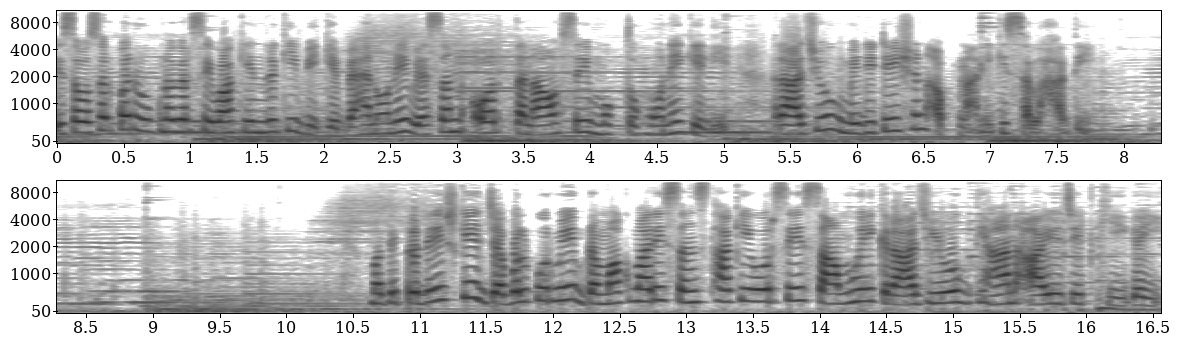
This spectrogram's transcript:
इस अवसर पर रूपनगर सेवा केंद्र की बीके बहनों ने व्यसन और तनाव से मुक्त होने के लिए राजयोग मेडिटेशन अपनाने की सलाह दी। मध्य प्रदेश के जबलपुर में ब्रह्मा कुमारी संस्था की ओर से सामूहिक राजयोग ध्यान आयोजित की गई।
